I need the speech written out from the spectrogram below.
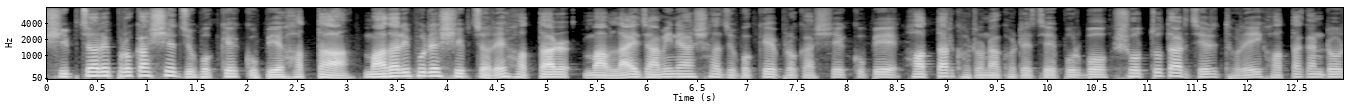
শিবচরে প্রকাশ্যে যুবককে কুপিয়ে হত্যা। মাদারীপুরের শিবচরে হত্যার মামলায় জামিনে আসা যুবককে প্রকাশ্যে কুপিয়ে হত্যার ঘটনা ঘটেছে। পূর্ব শত্রুতার জের ধরেই হত্যাকাণ্ডর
